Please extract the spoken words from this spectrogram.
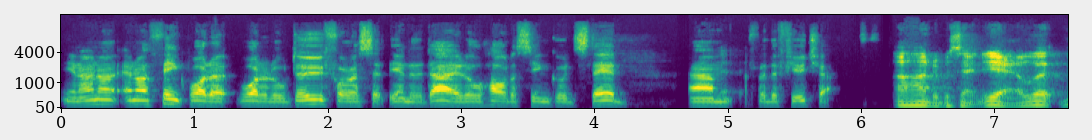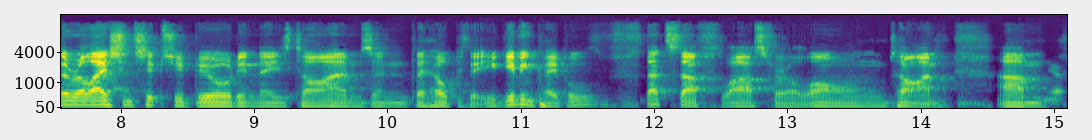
you know, and I, and I think what it what it'll do for us at the end of the day, it'll hold us in good stead um, for the future. A hundred percent, yeah. The, the relationships you build in these times and the help that you're giving people, that stuff lasts for a long time. Um, yep.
